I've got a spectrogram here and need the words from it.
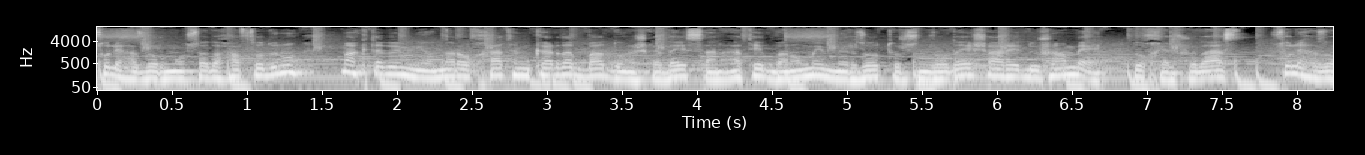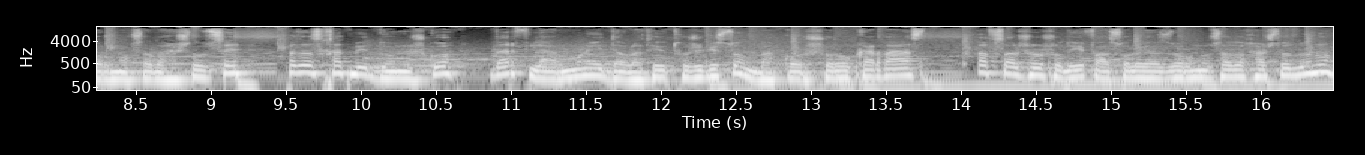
Соли 1979 мактаби миёнаро хатм карда ба донишкадаи санъати ба номи мирзо турсунзодаи шаҳри душанбе дохил шудааст. Соли 1983 пас аз хатми донишгоҳ дар филармонияи давлатии тоҷикистон ба кор шурӯъ кардааст. Афзал шошодиев аз соли 1989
